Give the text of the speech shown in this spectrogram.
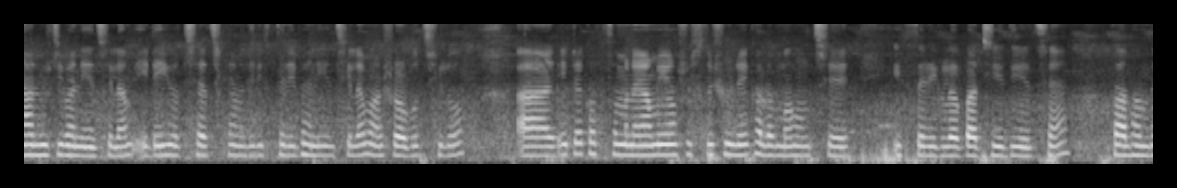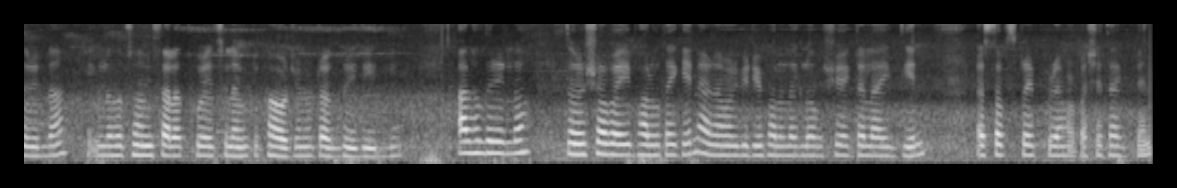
নান রুটি বানিয়েছিলাম। এটাই হচ্ছে আজকে আমাদের ইফতারি বানিয়েছিলাম, আর শরবত ছিল। আর এটা কথা মানে আমি অসুস্থ শুনে খালাম্মা হচ্ছে ইফতারিগুলো পাঠিয়ে দিয়েছে। তো আলহামদুলিল্লাহ, এগুলো হচ্ছে আমি সালাদ করেছিলাম, একটু খাওয়ার জন্য টক দই দিয়ে দিয়ে। আলহামদুলিল্লাহ, তো সবাই ভালো থাকেন, আর আমার ভিডিও ভালো লাগলে অবশ্যই একটা লাইক দিন, আর সাবস্ক্রাইব করে আমার পাশে থাকবেন।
